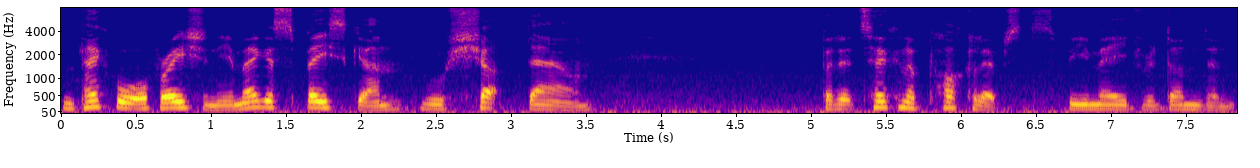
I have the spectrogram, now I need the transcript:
impeccable operation, the Omega space gun will shut down. But it took an apocalypse to be made redundant.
